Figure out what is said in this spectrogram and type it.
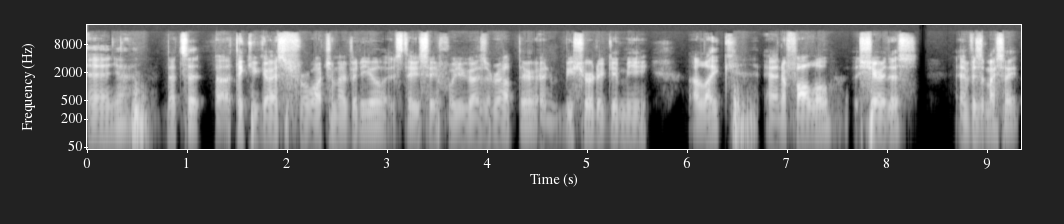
And yeah, that's it. Uh, thank you guys for watching my video. Stay safe while you guys are out there, and be sure to give me a like and a follow, share this, and visit my site.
